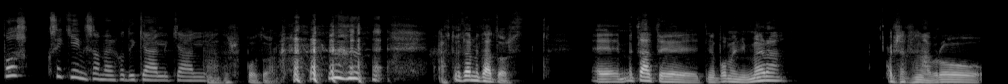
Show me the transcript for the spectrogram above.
Πώς ξεκίνησαν να έρχονται κι άλλοι κι άλλοι; Α, θα σου πω τώρα. Αυτό ήταν μετά τόστ. Ε, μετά τε- την επόμενη μέρα έψαξα να βρω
